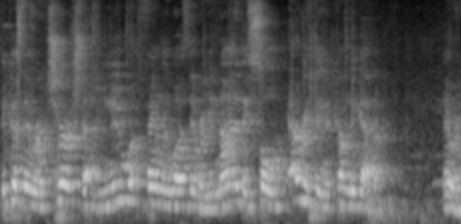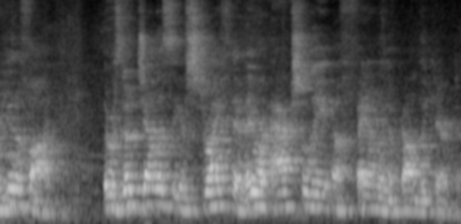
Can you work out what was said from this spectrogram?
Because they were a church that knew what family was. They were united. They sold everything to come together. They were unified. There was no jealousy or strife there. They were actually a family of godly character.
